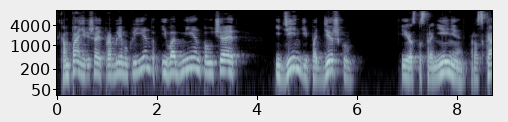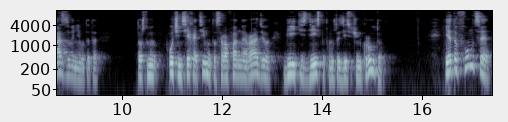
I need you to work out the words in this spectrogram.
компания решает проблему клиентов и в обмен получает и деньги, и поддержку, и распространение, рассказывание, вот это то, что мы очень все хотим, это сарафанное радио, берите здесь, потому что здесь очень круто. И эта функция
